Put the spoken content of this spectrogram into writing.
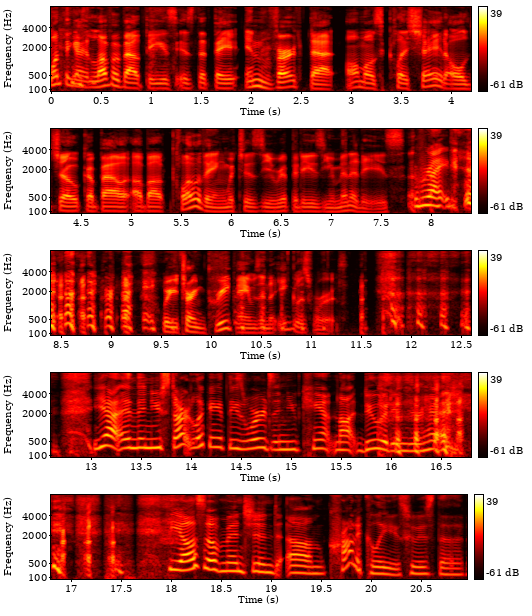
One thing I love about these is that they invert that almost cliched old joke about about clothing, which is Euripides Eumenides. Right. right. Where you turn Greek names into English words. yeah, and then you start looking at these words and you can't not do it in your head. he also mentioned um, Chronicles, who is the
